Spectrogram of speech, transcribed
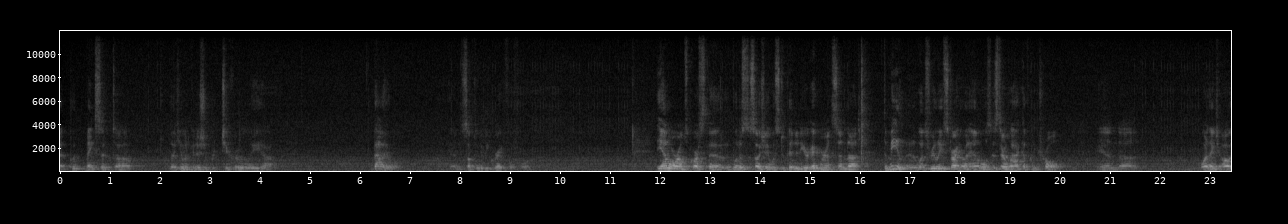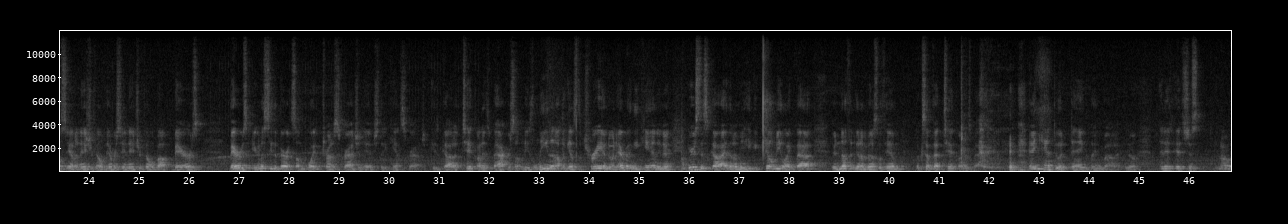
that put, makes it, uh, the human condition particularly uh, valuable and something to be grateful for. The animal realms, of course, the, the Buddhists associate with stupidity or ignorance, and uh, to me, what's really striking about animals is their lack of control. And uh, one of the things you always see on a nature film, if you ever see a nature film about bears, bears, you're going to see the bear at some point trying to scratch an itch that he can't scratch. He's got a tick on his back or something, he's leaning up against the tree and doing everything he can, and uh, here's this guy that, I mean, he could kill me like that, there's nothing going to mess with him except that tick on his back. and he can't do a dang thing about it, you know. And it, it's just, you know,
